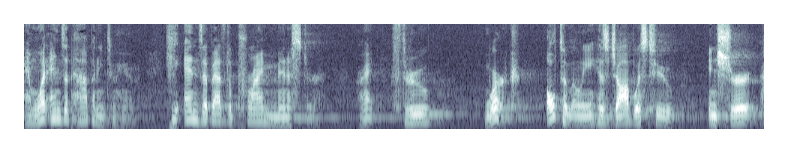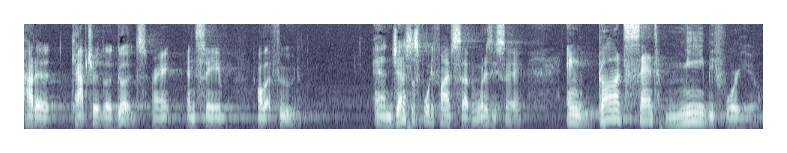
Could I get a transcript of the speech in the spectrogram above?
And what ends up happening to him? He ends up as the prime minister, right? Through work. Ultimately, his job was to ensure how to capture the goods, right? And save all that food. And Genesis 45 7, what does he say? And God sent me before you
